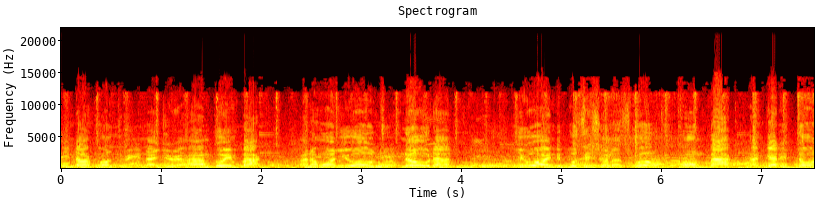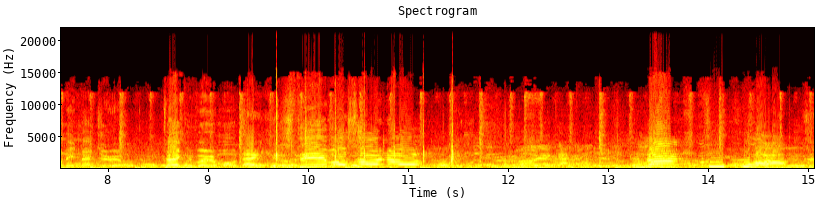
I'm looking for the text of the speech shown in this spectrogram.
in that country, in Nigeria. I'm going back, and I want you all to know that you are in the position as well to come back and get it done in Nigeria. Thank you very much. Thank you. Steve Ozono, not too poor to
